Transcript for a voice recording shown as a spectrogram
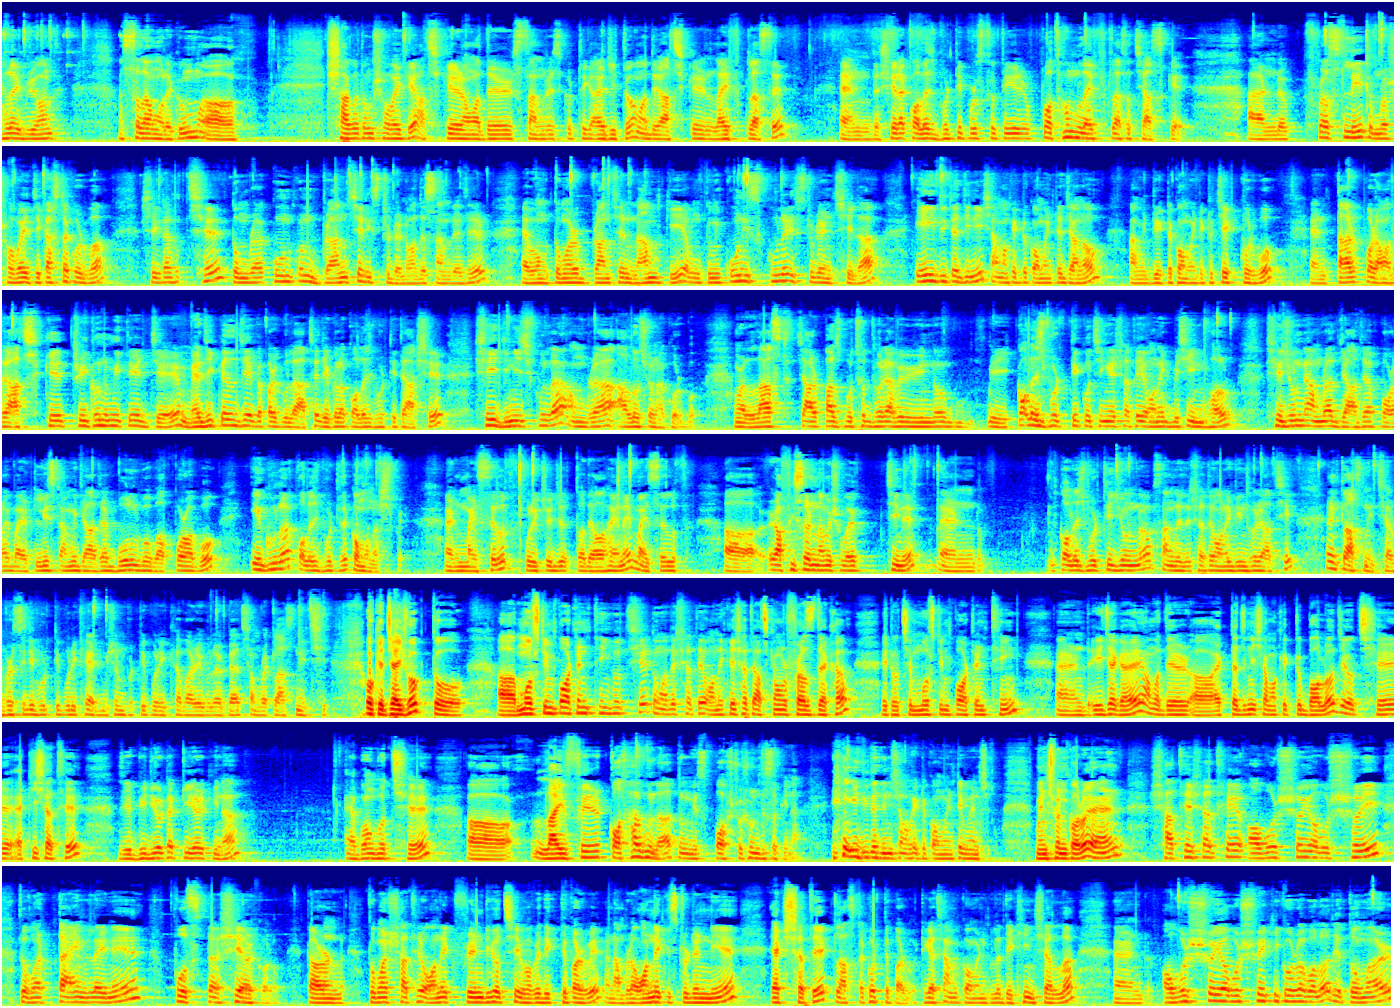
Hello everyone আসসালামু আলাইকুম স্বাগতম সবাইকে আজকের আমাদের সানরাইজ কর্তৃক আয়োজিত আমাদের আজকের লাইভ ক্লাসে অ্যান্ড সেরা কলেজ ভর্তি প্রস্তুতির প্রথম লাইভ ক্লাস হচ্ছে আজকে। অ্যান্ড ফার্স্টলি তোমরা সবাই যে কাজটা করবা, সেটা হচ্ছে তোমরা কোন কোন ব্রাঞ্চের স্টুডেন্ট আমাদের সানরাইজের এবং তোমার ব্রাঞ্চের নাম কি এবং তুমি কোন স্কুলের স্টুডেন্ট ছিলা এই দুইটা জিনিস আমাকে একটু কমেন্টে জানাও। আমি দু একটা কমেন্ট একটু চেক করব। অ্যান্ড তারপর আমাদের আজকে ত্রিকোণমিতির যে ম্যাজিক্যাল যে ব্যাপারগুলো আছে, যেগুলো কলেজ ভর্তিতে আসে, সেই জিনিসগুলো আমরা আলোচনা করব। আমরা লাস্ট চার, পাঁচ বছর ধরে আমি বিভিন্ন এই কলেজ ভর্তি কোচিংয়ের সাথে অনেক বেশি ইনভলভ সেই জন্য আমরা যা যা পড়াই বা অ্যাটলিস্ট আমি যা যা বলব বা পড়াবো, এগুলা কলেজ ভর্তিতে কমন আসবে। অ্যান্ড মাই সেলফ পরিচয় তো দেওয়া হয় নাই মাই সেলফ রাফিসার নামে সবাই চিনে। অ্যান্ড কলেজ ভর্তির জন্য সানরাইজের সাথে অনেক দিন ধরে আছি ক্লাস নিচ্ছি। আর ভার্সিটি ভর্তি পরীক্ষা অ্যাডমিশন ভর্তি পরীক্ষা বা রেগুলার ব্যাচ আমরা ক্লাস নিচ্ছি। ওকে যাই হোক, তো মোস্ট ইম্পর্ট্যান্ট থিং হচ্ছে তোমাদের সাথে, অনেকের সাথে আজকে আমার ফার্স্ট দেখা। এটা হচ্ছে মোস্ট ইম্পর্ট্যান্ট থিং অ্যান্ড এই জায়গায় আমাদের একটা জিনিস আমাকে একটু বলো যে হচ্ছে একই সাথে যে ভিডিওটা ক্লিয়ার কিনা এবং হচ্ছে লাইফের কথাগুলা তুমি স্পষ্ট শুনতেছো কিনা। এই দুইটা জিনিস আমাকে একটা কমেন্টে মেনশন করো অ্যান্ড সাথে সাথে অবশ্যই অবশ্যই তোমার টাইম লাইনে পোস্টটা শেয়ার করো। কারণ তোমার সাথে অনেক ফ্রেন্ডই হচ্ছে, এভাবে দেখতে পারবে অ্যান্ড আমরা অনেক স্টুডেন্ট নিয়ে একসাথে ক্লাসটা করতে পারব। ঠিক আছে? আমি কমেন্টগুলো দেখি ইনশাল্লাহ অ্যান্ড অবশ্যই অবশ্যই কী করব বলো? যে তোমার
